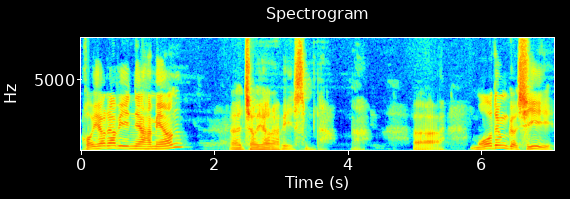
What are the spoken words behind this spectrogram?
고혈압이 있냐 하면 저혈압이 있습니다. 어, 모든 것이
